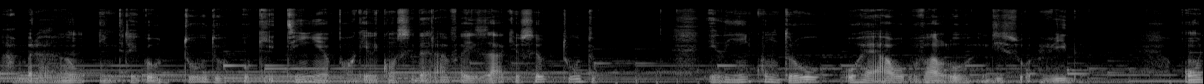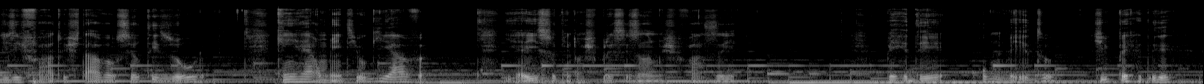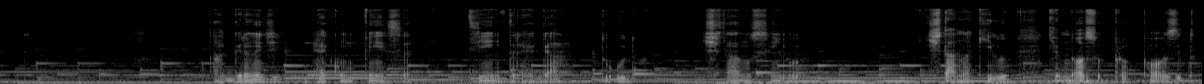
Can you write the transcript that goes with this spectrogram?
Abraão entregou tudo o que tinha, porque ele considerava Isaac o seu tudo, ele encontrou o real valor de sua vida, onde de fato estava o seu tesouro, quem realmente o guiava. E é isso que nós precisamos fazer perder o medo de perder. A grande recompensa de entregar tudo está no Senhor, está naquilo que o nosso propósito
